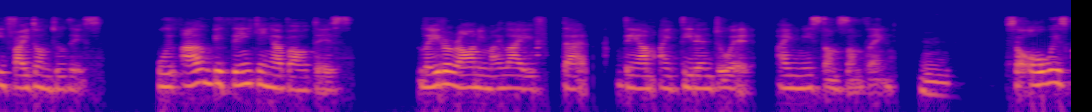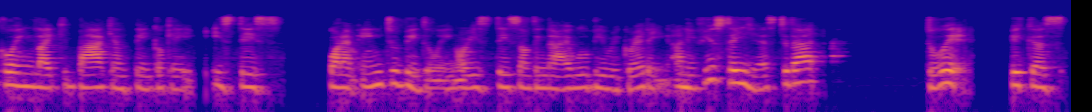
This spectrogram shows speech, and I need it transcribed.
if i don't do this? Will i be thinking about this later on in my life that damn i didn't do it. I missed on something. Mm. So always going like back and think okay is this what i'm aimed to be doing or is this something that i will be regretting and if you say yes to that do it because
